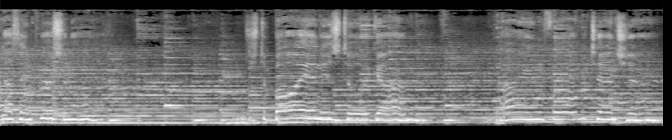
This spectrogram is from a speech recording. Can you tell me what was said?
Nothing personal, just a boy and his toy gun, dying for attention.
